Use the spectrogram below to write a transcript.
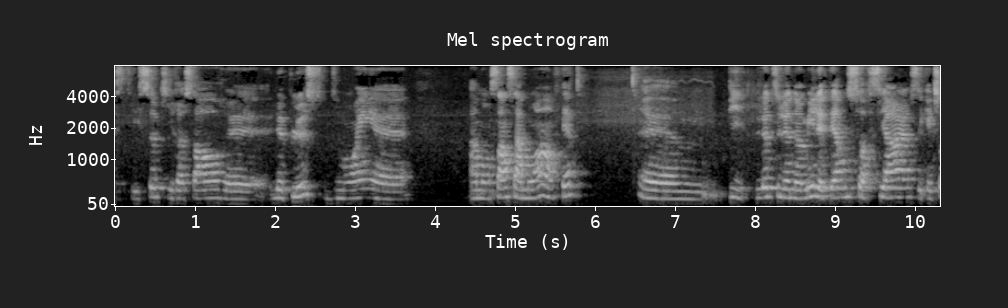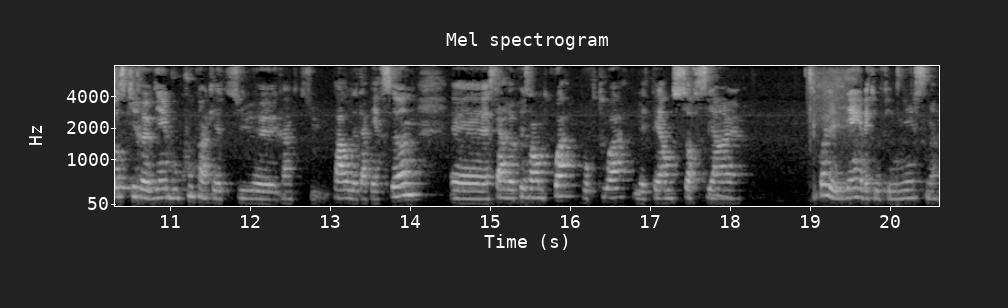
c'est ça qui ressort le plus, du moins à mon sens à moi, en fait. Euh, puis là, tu l'as nommé, le terme sorcière, c'est quelque chose qui revient beaucoup quand que tu, euh, tu parles de ta personne. Euh, ça représente quoi pour toi, le terme sorcière? C'est quoi le lien avec le féminisme?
